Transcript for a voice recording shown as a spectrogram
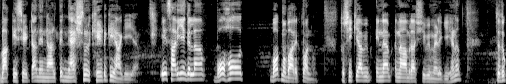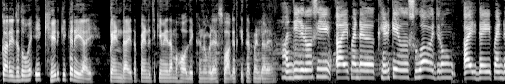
ਬਾਕੀ ਸਟੇਟਾਂ ਦੇ ਨਾਲ ਤੇ ਨੈਸ਼ਨਲ ਖੇਡ ਕੇ ਆ ਗਈ ਆ ਇਹ ਸਾਰੀਆਂ ਗੱਲਾਂ ਬਹੁਤ ਬਹੁਤ ਮੁਬਾਰਕ ਤੁਹਾਨੂੰ। ਤੁਸੀਂ ਕਿਹਾ ਵੀ ਇੰਨਾ ਇਨਾਮ ਰਾਸ਼ੀ ਵੀ ਮਿਲ ਗਈ ਹੈ ਨਾ ਜਦੋਂ ਘਰੇ ਜਦੋਂ ਇਹ ਖੇਡ ਕੇ ਘਰੇ ਆਏ ਪਿੰਡ ਆਏ ਤਾਂ ਪਿੰਡ 'ਚ ਕਿਵੇਂ ਦਾ ਮਾਹੌਲ ਦੇਖਣ ਨੂੰ ਮਿਲਿਆ? ਸਵਾਗਤ ਕੀਤਾ ਪਿੰਡ ਵਾਲਿਆਂ ਨੇ। ਹਾਂਜੀ ਜਦੋਂ ਅਸੀਂ ਆਏ ਪਿੰਡ ਖੇਡ ਕੇ ਉਦੋਂ ਸੁਬਾਹ ਜਦੋਂ ਆਏ ਗਏ ਪਿੰਡ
